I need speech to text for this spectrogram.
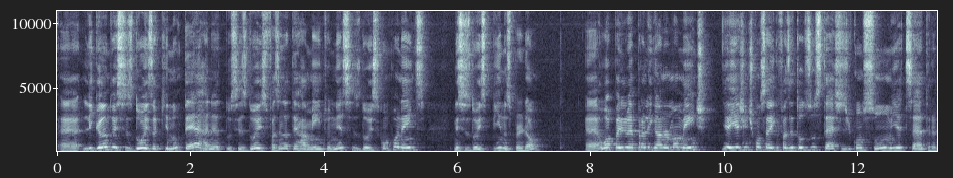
é, ligando esses dois aqui no terra, né, esses dois, fazendo aterramento nesses dois componentes, nesses dois pinos, perdão, é, o aparelho é para ligar normalmente e aí a gente consegue fazer todos os testes de consumo e etc.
